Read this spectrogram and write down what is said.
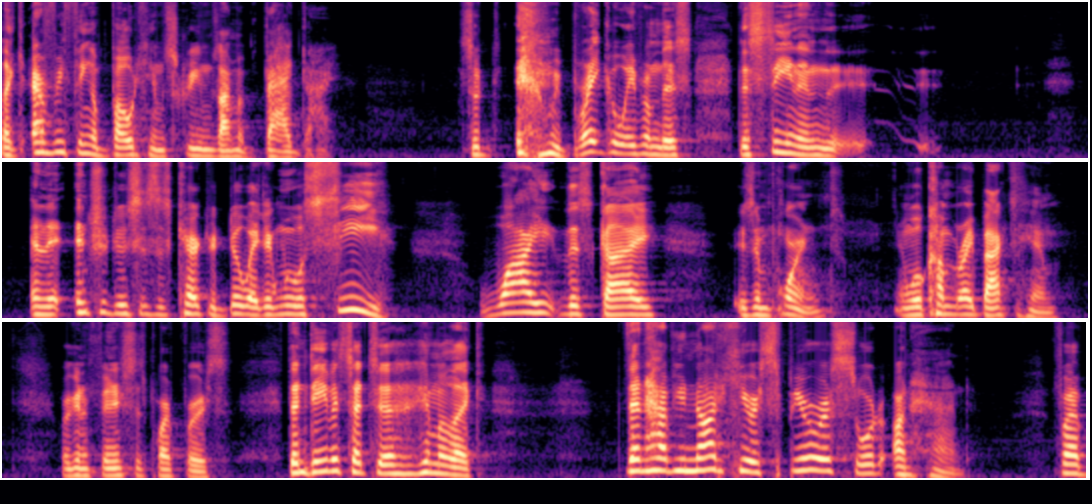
Like everything about him screams, I'm a bad guy. So we break away from this, this scene and, and it introduces this character Doeg, and we will see why this guy is important. And we'll come right back to him. We're going to finish this part first. Then David said to Ahimelech, Then have you not here a spear or a sword on hand? For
